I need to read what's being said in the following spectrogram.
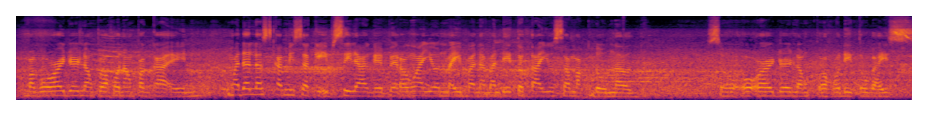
at mag-order lang po ako ng pagkain. Madalas kami sa KFC lagi pero ngayon maiba naman. Dito tayo sa McDonald. So, o-order lang po ako dito guys.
